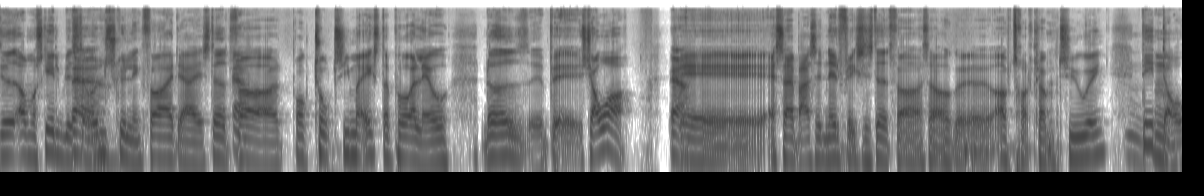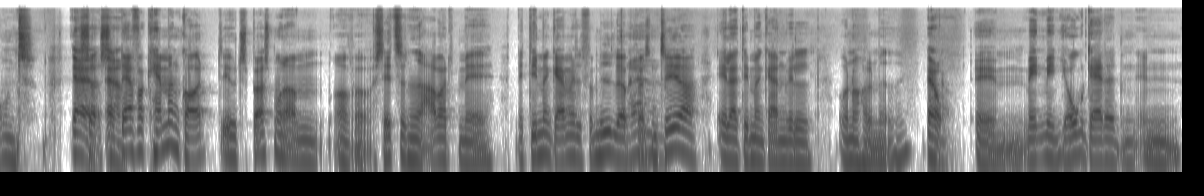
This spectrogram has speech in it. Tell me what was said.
det, og måske det bliver ja, ja. undskyldning for, at jeg i stedet for ja. at bruge to timer ekstra på at lave noget øh, sjovere, Ja. Øh, altså jeg bare set Netflix i stedet for, og så øh, optrådt klokken 20, ikke? Mm. Det er mm. dovent. Ja, ja, så, så ja. derfor kan man godt, det er jo et spørgsmål om at, at sætte sig ned og arbejde med, med det, man gerne vil formidle og ja. præsentere, eller det, man gerne vil underholde med. Ikke? Jo. Øh, men, men jo, det er da en, en,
